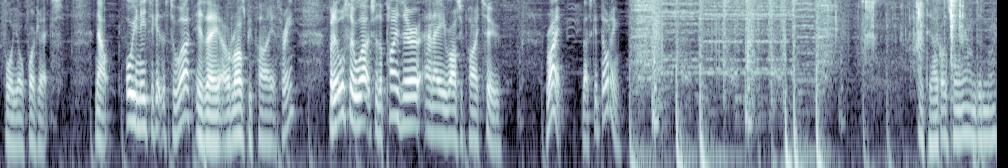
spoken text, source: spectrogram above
for your projects. Now, all you need to get this to work is a, a Raspberry Pi 3, but it also works with a Pi Zero and a Raspberry Pi 2. Right, let's get building. Oh dear, I got this wrong round, didn't I?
